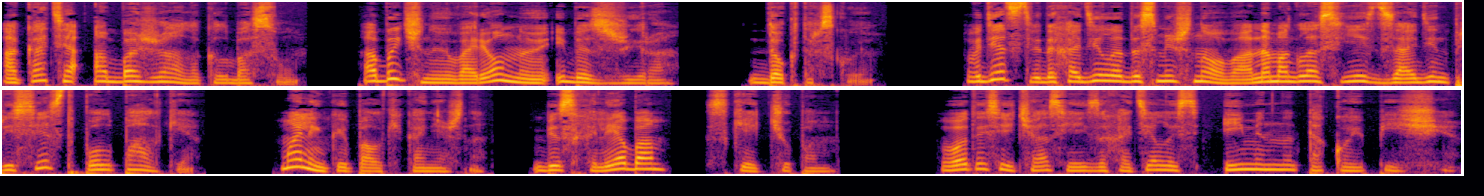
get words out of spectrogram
А Катя обожала колбасу. Обычную, вареную и без жира. Докторскую. В детстве доходило до смешного. Она могла съесть за один присест полпалки. Маленькой палки, конечно. Без хлеба, с кетчупом. Вот и сейчас ей захотелось именно такой пищи.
